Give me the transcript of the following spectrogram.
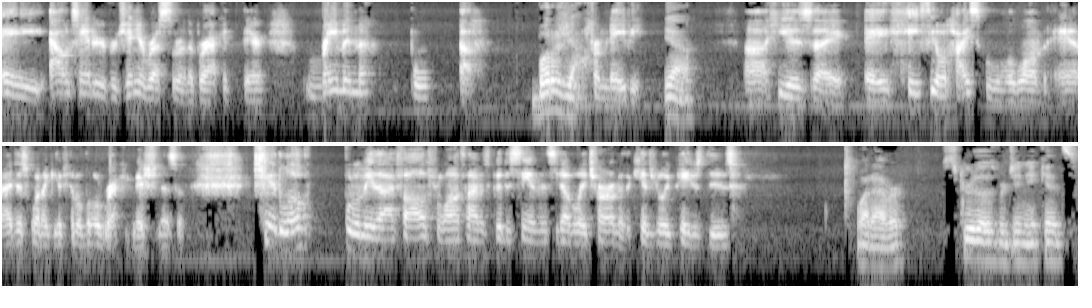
a Alexandria, Virginia wrestler in the bracket there, Raymond Bo- Borja. from Navy. Yeah. Uh, he is a, a Hayfield High School alum, and I just want to give him a little recognition as a kid local to me that I followed for a long time. It's good to see him in the NCAA tournament. The kid's really paid his dues. Whatever. Screw those Virginia kids.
